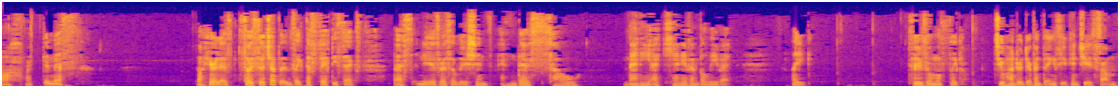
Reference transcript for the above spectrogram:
Oh my goodness. Oh, here it is. So I searched up, it was like the 56 best New Year's resolutions, and they're so many, I can't even believe it. Like, there's almost like 200 different things you can choose from.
